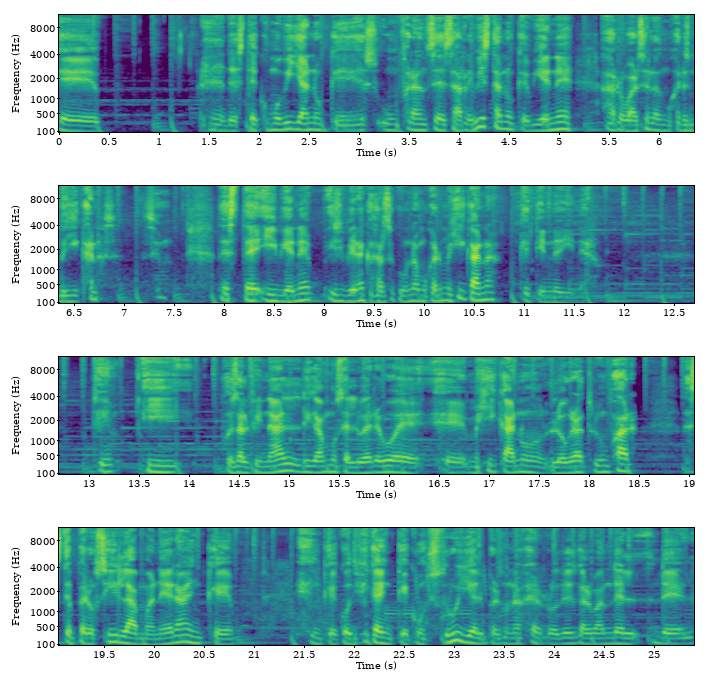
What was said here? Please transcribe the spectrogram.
eh, eh, de este como villano que es un francés arribista que viene a robarse las mujeres mexicanas este y viene y viene a casarse con una mujer mexicana que tiene dinero ¿sí? y pues al final digamos el verbo eh, mexicano logra triunfar este pero sí la manera en que en que codifica en que construye el personaje Rodríguez Galván del, del,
